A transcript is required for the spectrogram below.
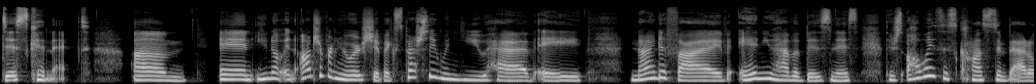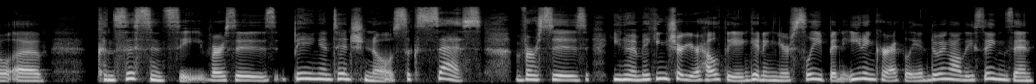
disconnect. Um, and, you know, in entrepreneurship, especially when you have a nine to five and you have a business, there's always this constant battle of consistency versus being intentional, success versus, you know, making sure you're healthy and getting your sleep and eating correctly and doing all these things and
